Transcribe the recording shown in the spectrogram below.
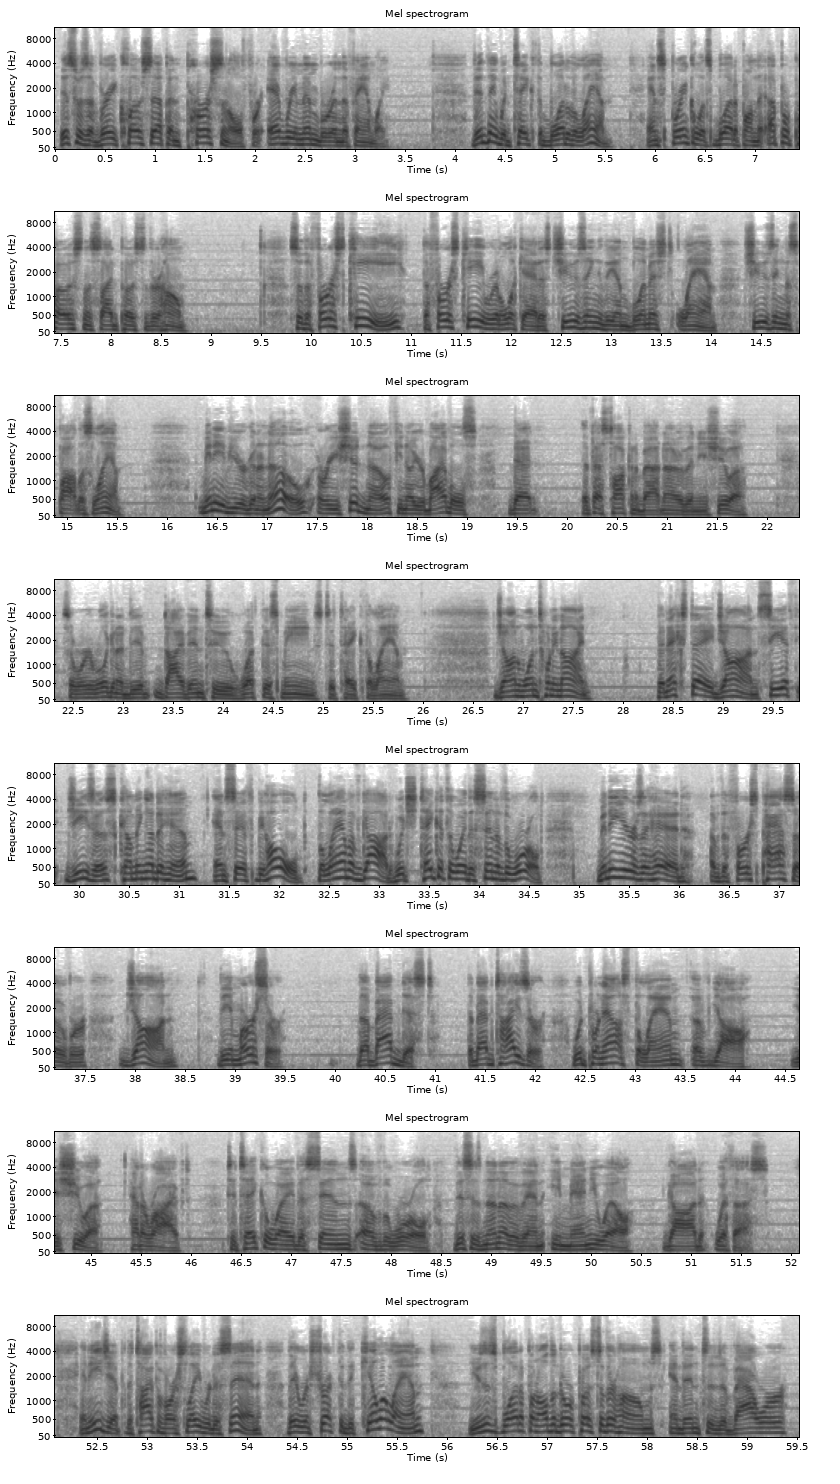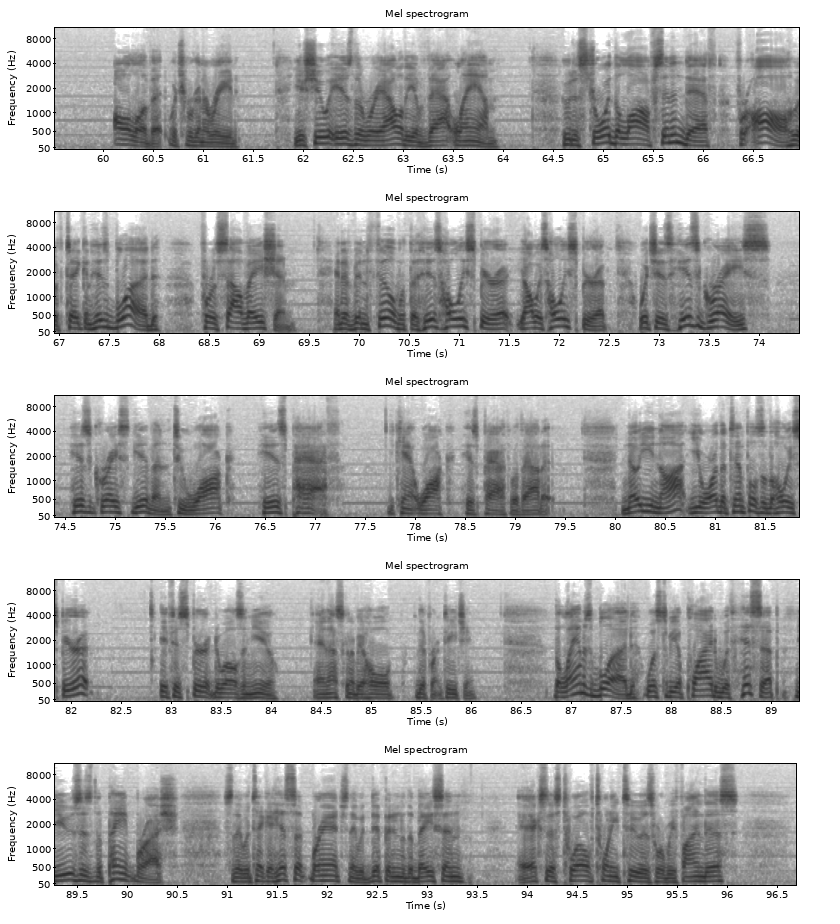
This was a very close up and personal for every member in the family. Then they would take the blood of the lamb and sprinkle its blood upon the upper post and the side post of their home. So the first key, the first key we're going to look at is choosing the unblemished lamb, choosing the spotless lamb. Many of you are going to know, or you should know if you know your Bibles, that, that that's talking about none other than Yeshua. So we're really going to dive into what this means to take the lamb. John 129. The next day John seeth Jesus coming unto him, and saith, Behold, the Lamb of God, which taketh away the sin of the world. Many years ahead of the first Passover, John, the immerser, the Baptist, the baptizer, would pronounce the Lamb of Yah, Yeshua, had arrived to take away the sins of the world. This is none other than Emmanuel, God with us. In Egypt, the type of our slavery to sin, they were instructed to kill a lamb use its blood upon all the doorposts of their homes, and then to devour all of it, which we're going to read. Yeshua is the reality of that Lamb who destroyed the law of sin and death for all who have taken his blood for salvation and have been filled with the, his Holy Spirit, Yahweh's Holy Spirit, which is his grace, his grace given to walk his path. You can't walk his path without it. Know ye not, you are the temples of the Holy Spirit, if his Spirit dwells in you. And that's going to be a whole different teaching. The lamb's blood was to be applied with hyssop, used as the paintbrush. So they would take a hyssop branch and they would dip it into the basin. Exodus 12, 22 is where we find this.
